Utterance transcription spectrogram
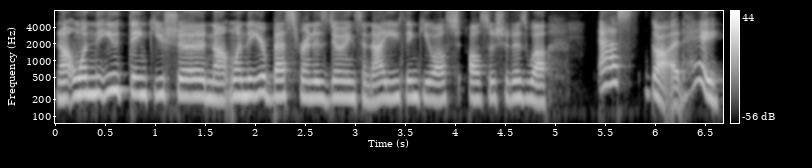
Not one that you think you should, not one that your best friend is doing, so now you think you also should as well. Ask God, hey,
